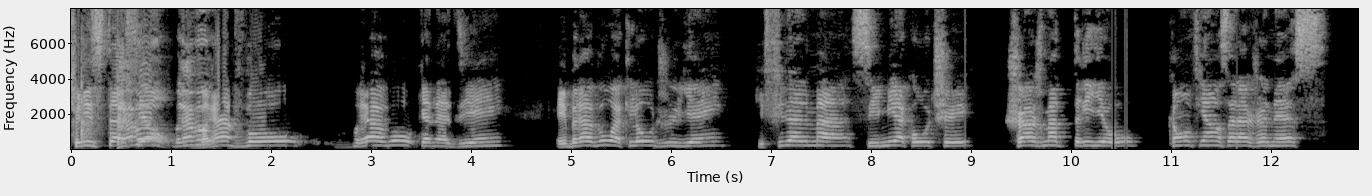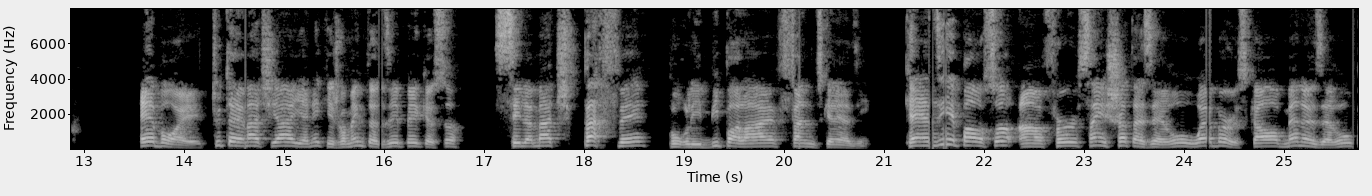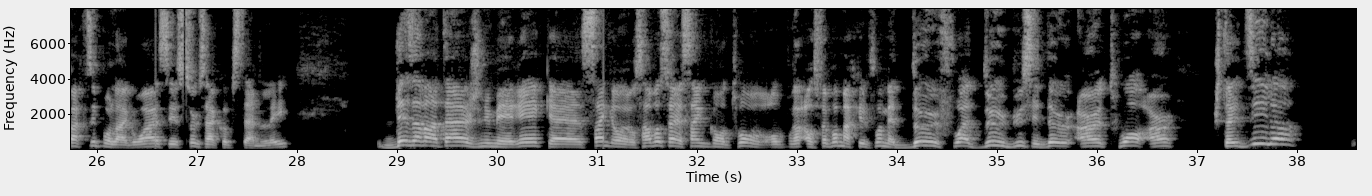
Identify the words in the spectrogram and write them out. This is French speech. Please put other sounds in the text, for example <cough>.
Félicitations. Bravo, bravo. Bravo. Bravo aux Canadiens. Et bravo à Claude Julien qui finalement s'est mis à coacher. Changement de trio. Confiance à la jeunesse. Eh boy, tout un match hier, Yannick, et je vais même te dire pire que ça. C'est le match parfait pour les bipolaires fans du Canadien. Canadien passe ça en feu, 5 shots à 0. Weber score, mène un 0, parti pour la gloire. C'est sûr que la Coupe Stanley. Désavantage numérique, 5, on s'en va sur un 5 contre 3. On ne se fait pas marquer une fois, mais deux fois, deux buts, c'est 2-1, 3-1. Je te le dis, là,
